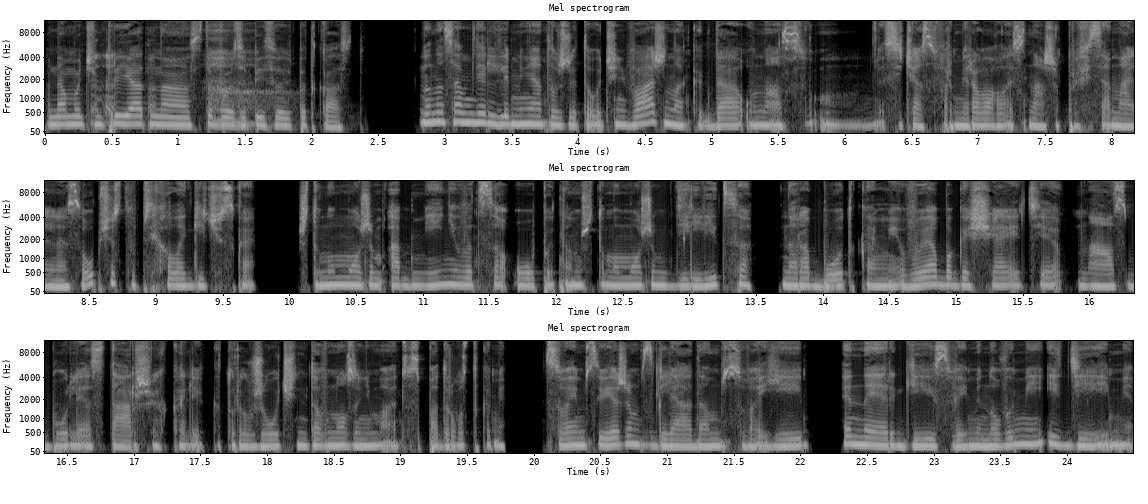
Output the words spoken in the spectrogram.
Нам очень приятно с тобой записывать подкаст. Ну, на самом деле, для меня тоже это очень важно, когда у нас сейчас сформировалось наше профессиональное сообщество психологическое, что мы можем обмениваться опытом, что мы можем делиться наработками. Вы обогащаете нас, более старших коллег, которые уже очень давно занимаются с подростками, своим свежим взглядом, своей энергией, своими новыми идеями.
